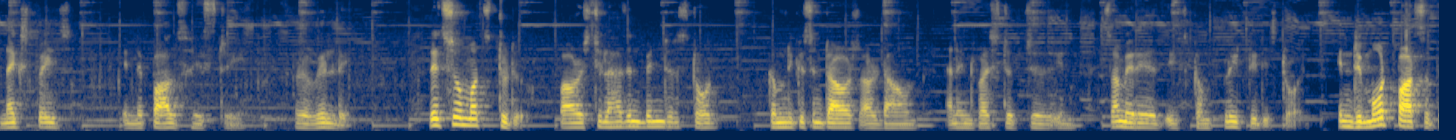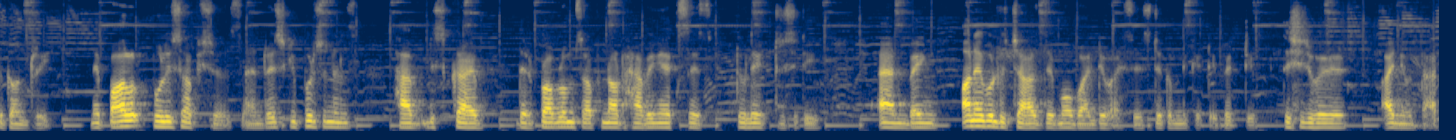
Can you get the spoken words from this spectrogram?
next phase in Nepal's history, rebuilding. There's so much to do. Power still hasn't been restored, communication towers are down, and infrastructure in some areas is completely destroyed. In remote parts of the country, Nepal police officers and rescue personnel have described their problems of not having access to electricity and being unable to charge their mobile devices to communicate effectively. This is where I knew that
